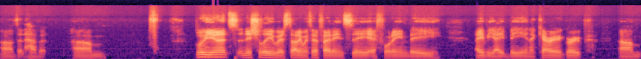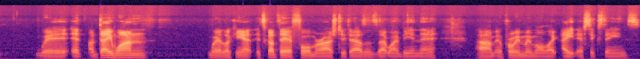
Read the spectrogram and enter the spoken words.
uh, that have it. Um, blue units initially we're starting with F18C, F14B, AV8B, in a carrier group. Um, we're at on day one we're looking at it's got their four Mirage 2000s that won't be in there. Um, it'll probably be more like eight F16s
